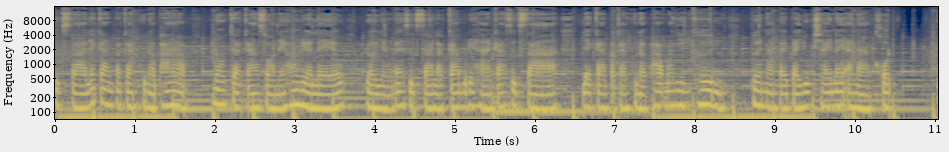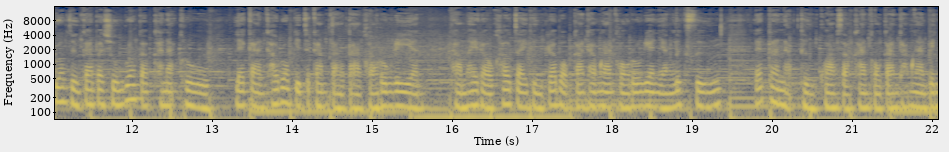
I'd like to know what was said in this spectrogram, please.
ศึกษาและการประกันคุณภาพ นอกจากการสอนในห้องเรียนแล้ว เรายังได้ศึกษาหลักการบริหารการศึกษา และการประกันคุณภาพมากยิ่งขึ้น เพื่อนำไปประยุกต์ใช้ในอนาคต รวมถึงการประชุมร่วมกับคณะครู และการเข้าร่วมกิจกรรมต่างๆ ของโรงเรียนทำให้เราเข้าใจถึงระบบการทำงานของโรงเรียนอย่างลึกซึ้ง และตระหนักถึงความสำคัญของการทำงานเป็น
